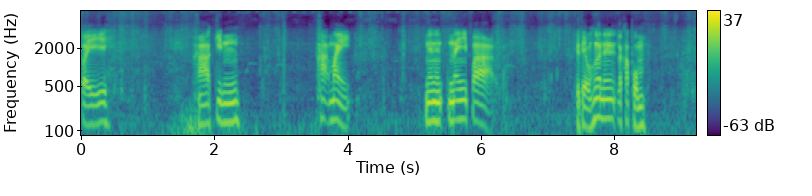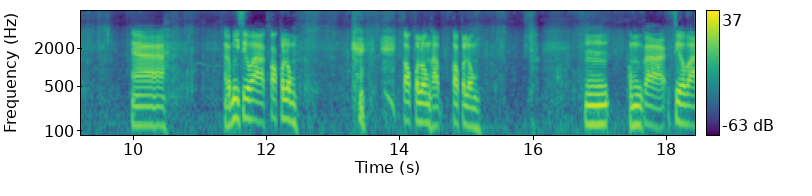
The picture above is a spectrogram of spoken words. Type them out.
ไป หากินหากไม้ในในป่าแถวๆเฮือนนี่แหละครับผม อ่าแล้วก็มีชื่อว่ากอกปลงกอกปลงครับ กอกปลงอืม ผมก็เชื่อว่า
